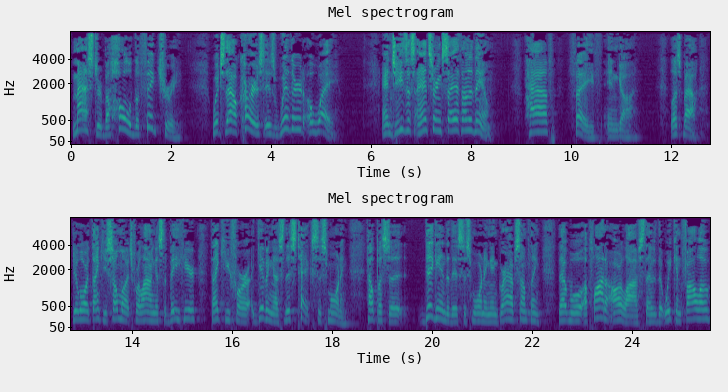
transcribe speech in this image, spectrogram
Master, behold the fig tree, which thou cursed is withered away. And Jesus answering saith unto them, Have faith in God. Let's bow. Dear Lord, thank you so much for allowing us to be here. Thank you for giving us this text this morning. Help us to dig into this this morning and grab something that will apply to our lives so that we can follow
